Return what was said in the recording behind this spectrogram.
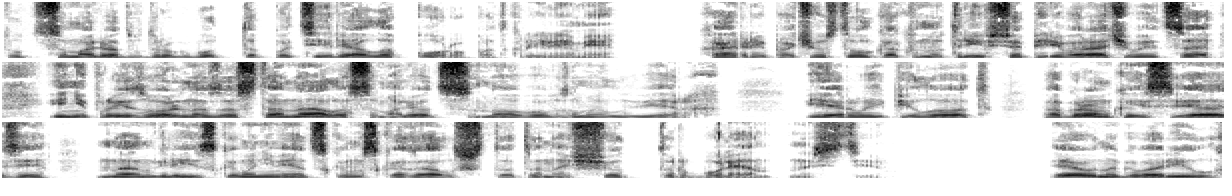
Тут самолет вдруг будто потерял опору под крыльями. Харри почувствовал, как внутри все переворачивается, и непроизвольно застонал, а самолет снова взмыл вверх. Первый пилот по громкой связи на английском и немецком сказал что-то насчет турбулентности. Эона говорил,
